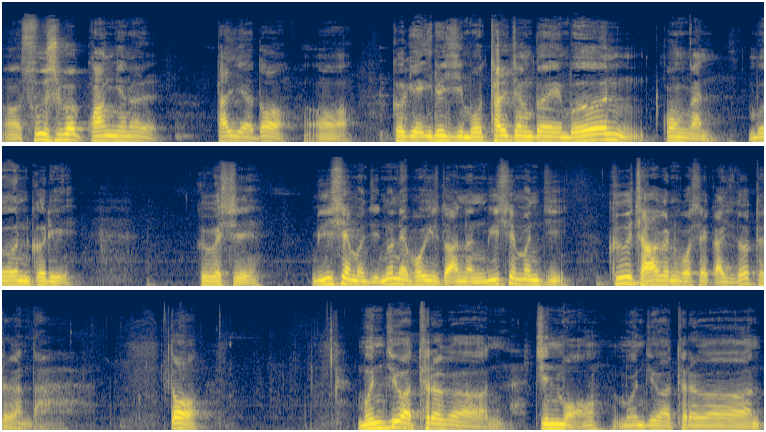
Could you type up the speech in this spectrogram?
어, 수십억 광년을 달려도 어, 거기에 이르지 못할 정도의 먼 공간 먼 거리 그것이 미세먼지 눈에 보이지도 않는 미세먼지 그 작은 곳에까지도 들어간다. 또 먼지와 트럭은 진모 먼지와 트럭은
